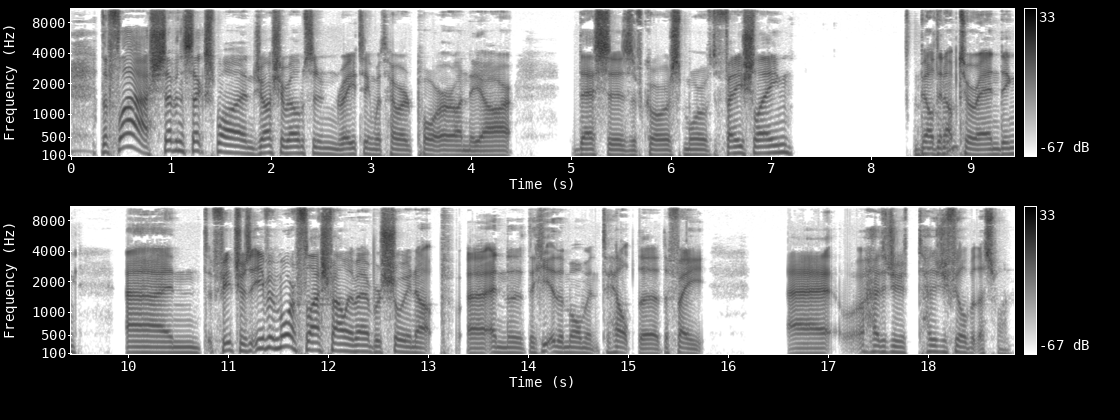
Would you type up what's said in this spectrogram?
the Flash seven six one. Joshua Williamson rating with Howard Porter on the art. This is of course more of the finish line, building up to her ending, and features even more Flash family members showing up uh, in the, the heat of the moment to help the the fight. Uh, how did you how did you feel about this one?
